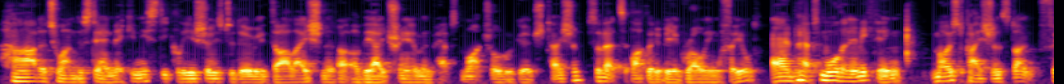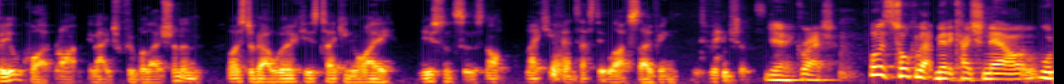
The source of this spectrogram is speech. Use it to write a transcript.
harder to understand mechanistically issues to do with dilation of, of, the atrium and perhaps mitral regurgitation. So that's likely to be a growing field. And perhaps more than anything, most patients don't feel quite right in atrial fibrillation, and most of our work is taking away nuisances, not making fantastic life saving interventions. Yeah, great. Well, let's talk about medication now. We'll,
